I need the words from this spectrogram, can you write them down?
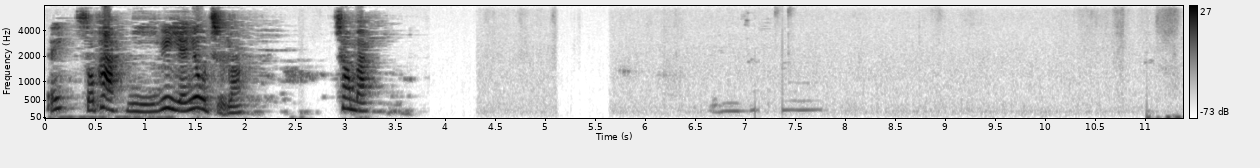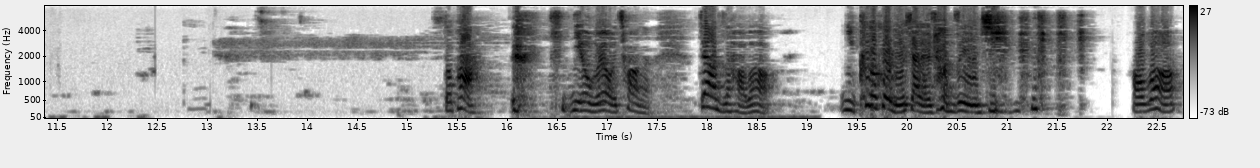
哎，so 怕，你欲言又止了，唱吧。so 怕，你有没有唱的？这样子好不好？你课后留下来唱这一句，好不好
